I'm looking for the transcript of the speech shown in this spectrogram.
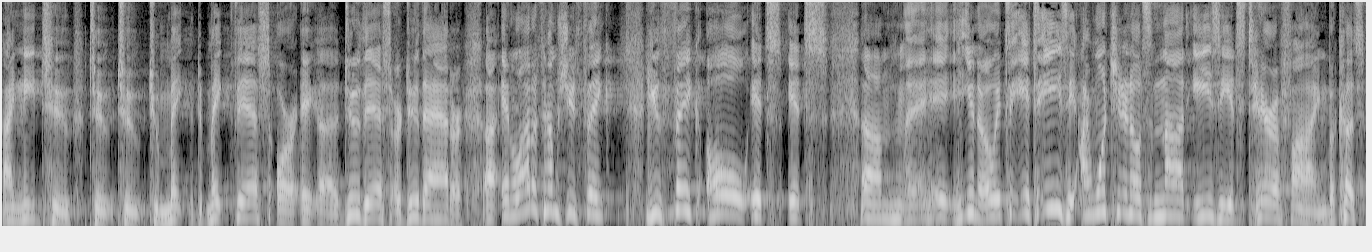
I need to, to, to, to make, to make this or uh, do this or do that. Or, uh, and a lot of times you think, you think, oh, it's, it's, um, it, you know, it's, it's easy. I want you to know it's not easy. It's terrifying because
